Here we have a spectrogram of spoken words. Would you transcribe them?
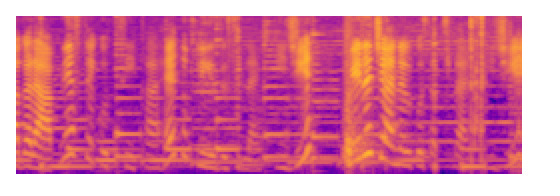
अगर आपने इससे कुछ सीखा है तो प्लीज़ इसे लाइक कीजिए। मेरे चैनल को सब्सक्राइब कीजिए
